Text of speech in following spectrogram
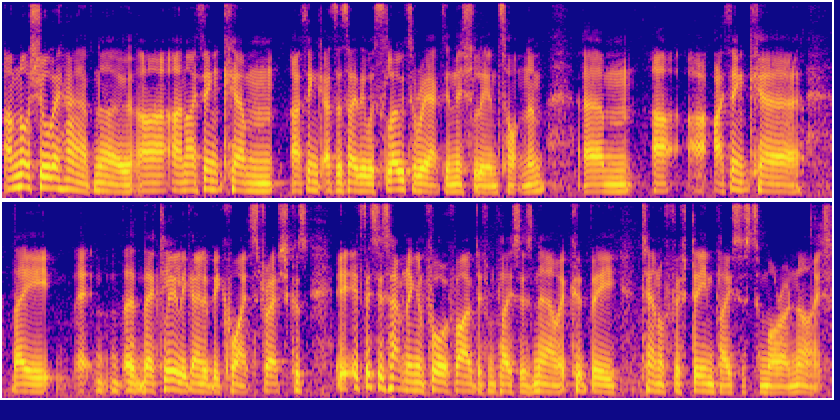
I'm not sure they have, no. Uh, and I think, um, I think, as I say, they were slow to react initially in Tottenham. Um, I, I think. Uh, they they're clearly going to be quite stretched because if this is happening in four or five different places now, it could be 10 or 15 places tomorrow night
